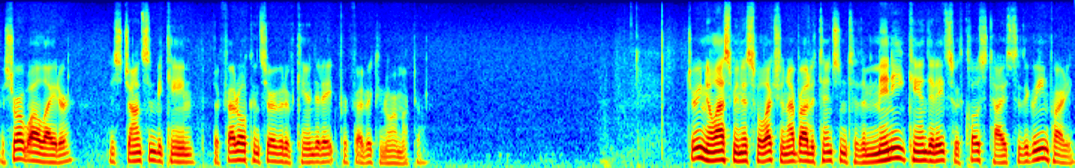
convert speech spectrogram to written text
A short while later, Ms. Johnson became the federal conservative candidate for Fredericton Oromocto. During the last municipal election, I brought attention to the many candidates with close ties to the Green Party. In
